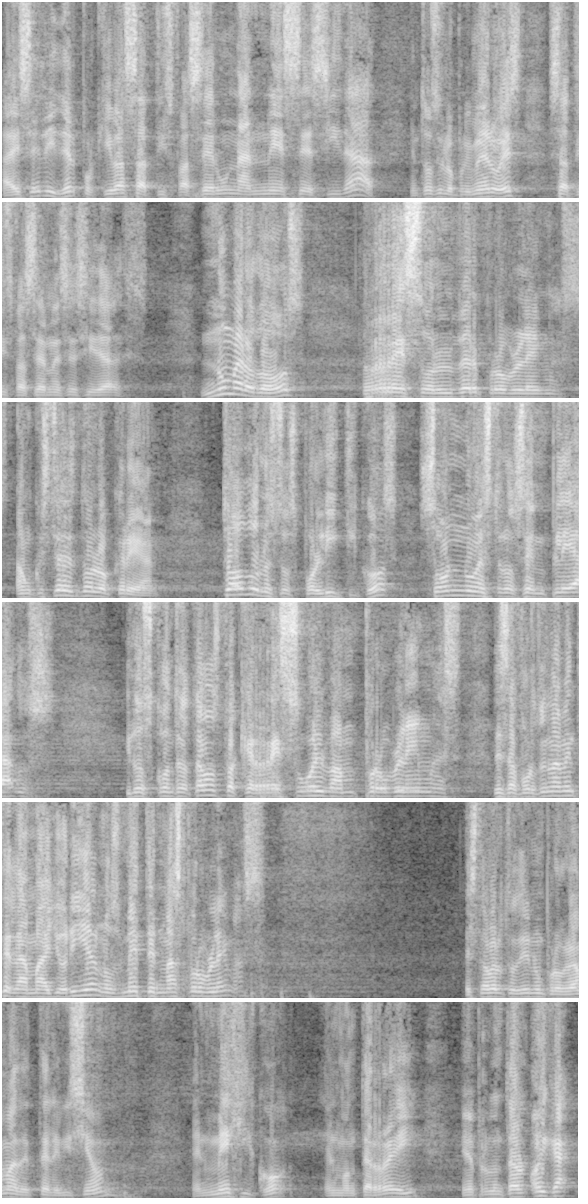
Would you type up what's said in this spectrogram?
a ese líder porque iba a satisfacer una necesidad. Entonces lo primero es satisfacer necesidades. Número dos, resolver problemas. Aunque ustedes no lo crean, todos nuestros políticos son nuestros empleados y los contratamos para que resuelvan problemas. Desafortunadamente la mayoría nos meten más problemas. Estaba el otro día en un programa de televisión en México, en Monterrey, y me preguntaron, oiga,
